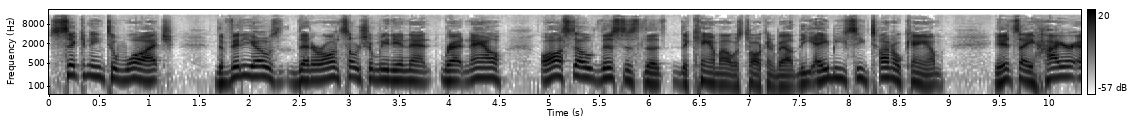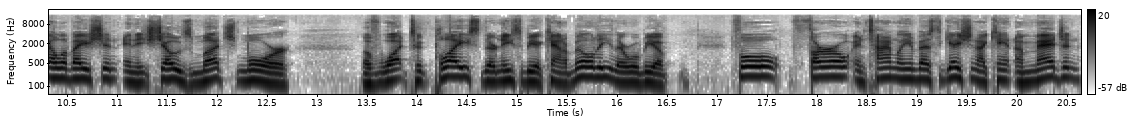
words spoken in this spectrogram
sickening to watch. The videos that are on social media right now also, this is the the cam I was talking about, the ABC tunnel cam. It's a higher elevation and it shows much more of what took place. There needs to be accountability. There will be a full, thorough, and timely investigation. I can't imagine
